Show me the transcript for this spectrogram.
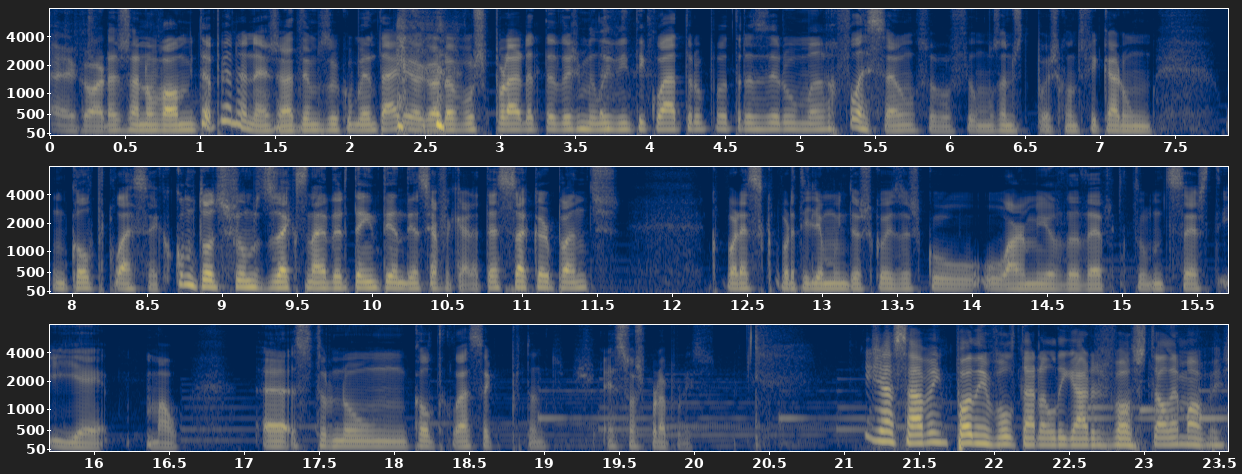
Agora já não vale muito a pena, né? Já temos o comentário. Agora vou esperar até 2024 para trazer uma reflexão sobre o filme uns anos depois, quando ficar um, um cult classic. Como todos os filmes do Zack Snyder têm tendência a ficar. Até Sucker Punch, que parece que partilha muitas coisas com o, o Army of the Dead que tu me disseste e é mau. Uh, se tornou um cult classic, portanto é só esperar por isso. E já sabem, podem voltar a ligar os vossos telemóveis.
